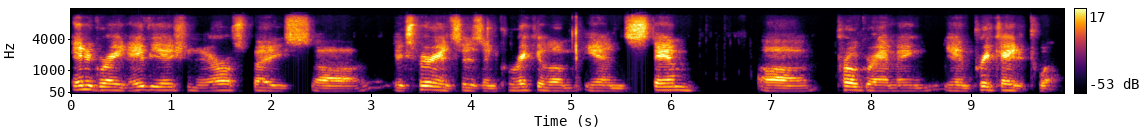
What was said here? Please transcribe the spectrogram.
integrate aviation and aerospace uh, experiences and curriculum in STEM uh, programming in pre K to 12.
